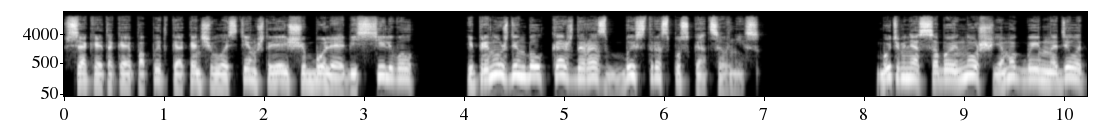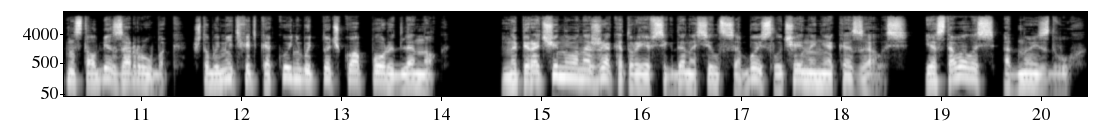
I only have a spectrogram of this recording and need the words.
Всякая такая попытка оканчивалась тем, что я еще более обессиливал и принужден был каждый раз быстро спускаться вниз. Будь у меня с собой нож, я мог бы им наделать на столбе зарубок, чтобы иметь хоть какую-нибудь точку опоры для ног. Но перочинного ножа, который я всегда носил с собой, случайно не оказалось, и оставалось одно из двух.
